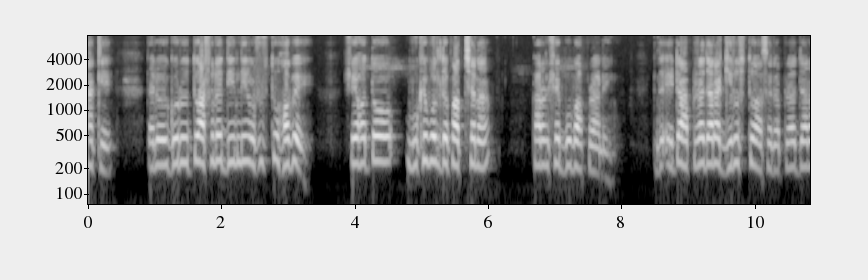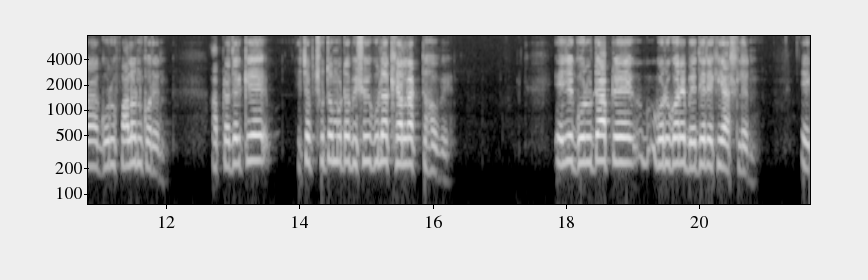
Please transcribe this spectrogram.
থাকে, তাহলে ওই গরু তো আসলে দিন দিন অসুস্থ হবে। সে হয়তো মুখে বলতে পারছে না, কারণ সে বোবা প্রাণী। কিন্তু এটা আপনারা যারা গৃহস্থ আছেন, আপনারা যারা গরু পালন করেন, আপনাদেরকে এসব ছোটো মোটো বিষয়গুলো খেয়াল রাখতে হবে। এই যে গরুটা আপনি গরু ঘরে বেঁধে রেখে আসলেন এই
